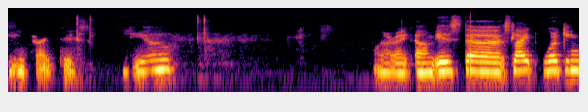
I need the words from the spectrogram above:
let me try this video. All right, um, is the slide working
